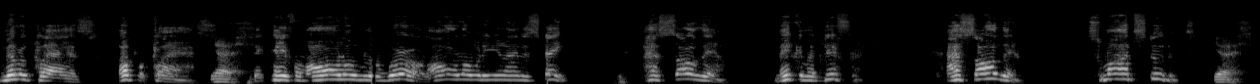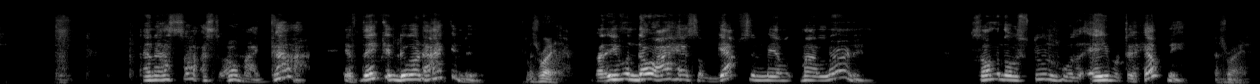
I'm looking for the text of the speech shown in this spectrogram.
middle class, upper class. Yes. They came from all over the world, all over the United States. I saw them making a difference. I saw them, smart students. Yes. And I saw, I said, oh my God, if they can do it, I can do it. That's right. But even though I had some gaps in my, my learning, some of those students was able to help me. That's right.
